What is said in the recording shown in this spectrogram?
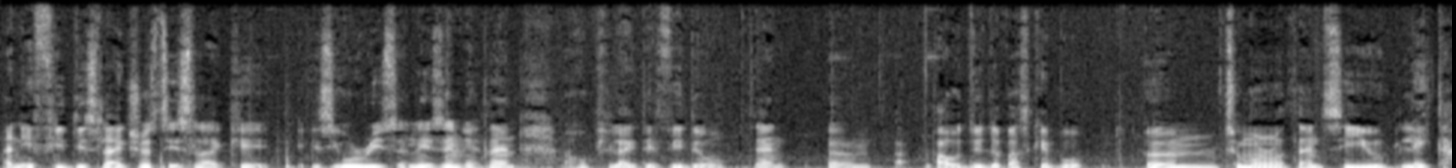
And if you dislike just dislike it. Is your reason isn't it? Then i hope you like this video. Then um, i will do the basketball um, tomorrow. Then see you later.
